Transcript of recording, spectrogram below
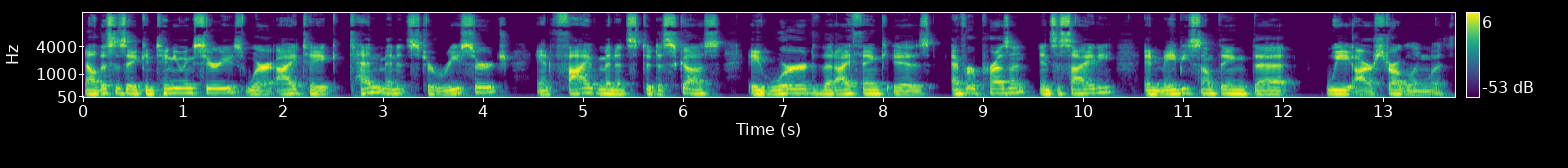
Now, this is a continuing series where I take 10 minutes to research and five minutes to discuss a word that I think is ever present in society and maybe something that we are struggling with.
